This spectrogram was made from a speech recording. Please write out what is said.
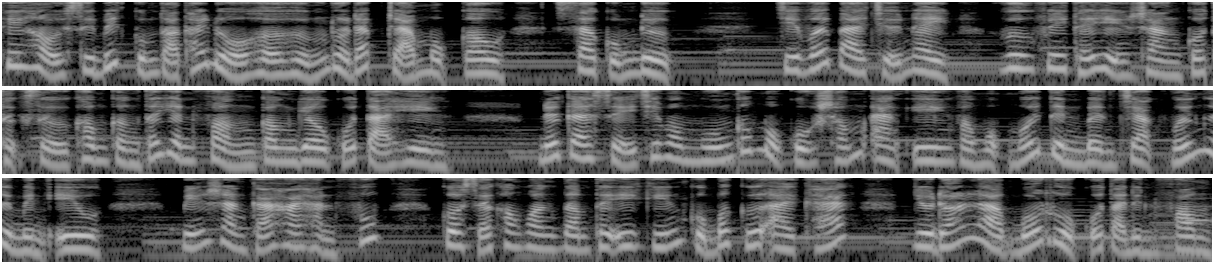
Thiên hậu Cbiz cũng tỏ thái độ hờ hững rồi đáp trả một câu, sao cũng được. Chỉ với ba chữ này, Vương Phi thể hiện rằng cô thực sự không cần tới danh phận con dâu của Tạ Hiền. Nữ ca sĩ chỉ mong muốn có một cuộc sống an yên và một mối tình bền chặt với người mình yêu. Miễn rằng cả hai hạnh phúc, cô sẽ không quan tâm tới ý kiến của bất cứ ai khác, dù đó là bố ruột của Tạ Đình Phong.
